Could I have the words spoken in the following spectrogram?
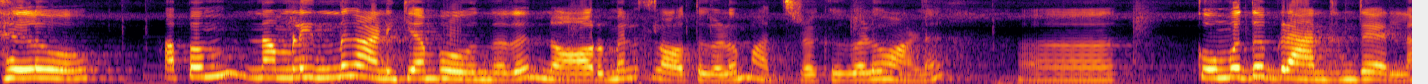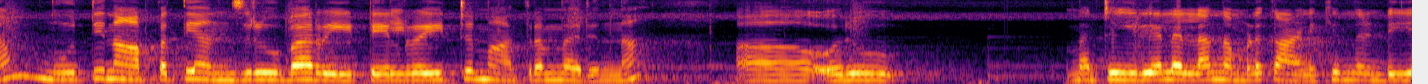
ഹലോ അപ്പം നമ്മൾ ഇന്ന് കാണിക്കാൻ പോകുന്നത് നോർമൽ ക്ലോത്തുകളും അജ്രക്കുകളുമാണ്. കുമുദ് ബ്രാൻഡിന്റെ എല്ലാം നൂറ്റി നാൽപ്പത്തി അഞ്ച് രൂപ റീറ്റെയിൽ റേറ്റ് മാത്രം വരുന്ന ഒരു മെറ്റീരിയൽ എല്ലാം നമ്മൾ കാണിക്കുന്നുണ്ട്. ഈ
